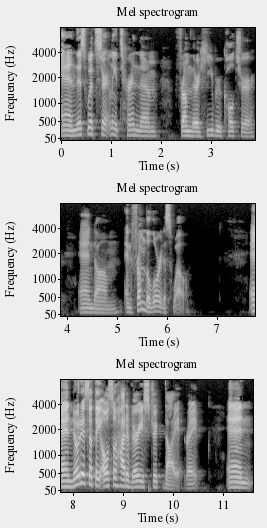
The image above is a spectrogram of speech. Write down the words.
and this would certainly turn them from their Hebrew culture and, um, and from the Lord as well. And notice that they also had a very strict diet, right? And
